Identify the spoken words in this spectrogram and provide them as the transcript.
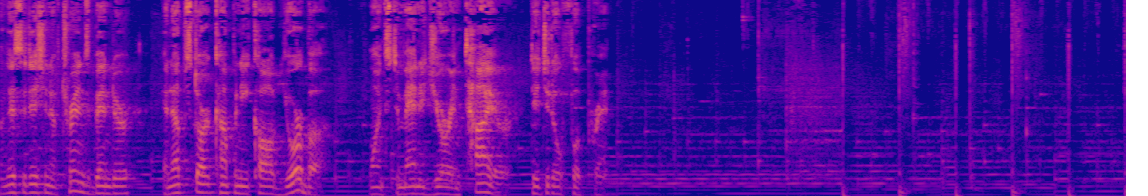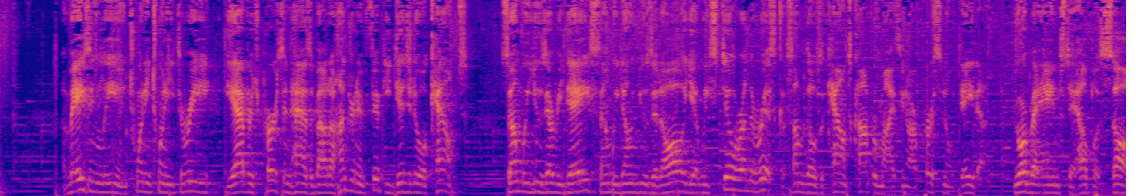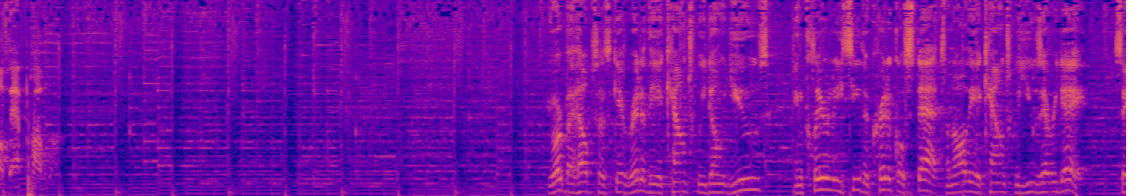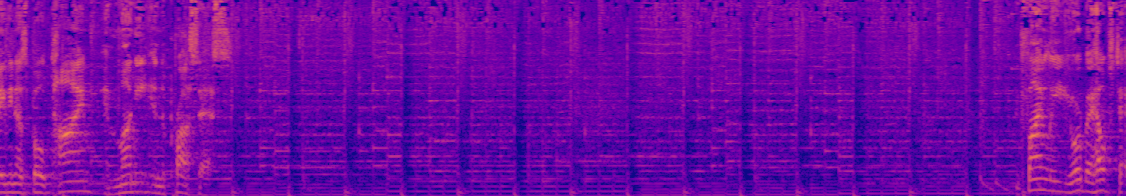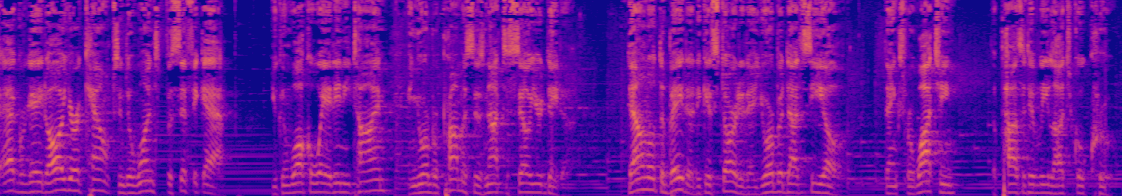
On this edition of Trendsbender, an upstart company called Yorba wants to manage your entire digital footprint. Amazingly, in 2023, the average person has about 150 digital accounts. Some we use every day, some we don't use at all, yet we still run the risk of some of those accounts compromising our personal data. Yorba aims to help us solve that problem. Yorba helps us get rid of the accounts we don't use and clearly see the critical stats on all the accounts we use every day saving us both time and money in the process. And finally, Yorba helps to aggregate all your accounts into one specific app. You can walk away at any time, and Yorba promises not to sell your data. Download the beta to get started at yorba.co. Thanks for watching the Positively Logical Crew.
